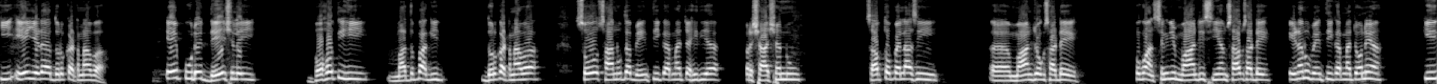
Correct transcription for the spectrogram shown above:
ਕਿ ਇਹ ਜਿਹੜਾ ਦੁਰਘਟਨਾ ਵਾ, ਇਹ ਪੂਰੇ ਦੇਸ਼ ਲਈ ਬਹੁਤ ਹੀ ਮੱਦਭਾਗੀ ਦੁਰਘਟਨਾ ਵਾ। ਸੋ ਸਾਨੂੰ ਤਾਂ ਬੇਨਤੀ ਕਰਨਾ ਚਾਹੀਦੀ ਆ ਪ੍ਰਸ਼ਾਸਨ ਨੂੰ। ਸਭ ਤੋਂ ਪਹਿਲਾਂ ਅਸੀਂ ਮਾਨਯੋਗ ਸਾਡੇ ਭਗਵੰਤ ਸਿੰਘ ਜੀ, ਮਾਨ ਜੀ ਸੀਐਮ ਸਾਹਿਬ ਸਾਡੇ, ਇਹਨਾਂ ਨੂੰ ਬੇਨਤੀ ਕਰਨਾ ਚਾਹੁੰਦੇ ਆ ਕਿ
